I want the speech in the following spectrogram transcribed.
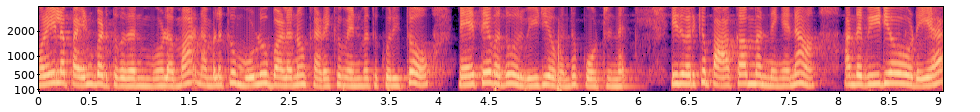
முறையில் பயன்படுத்துவதன் மூலமாக நம்மளுக்கு முழு பலனும் கிடைக்கும் என்பது குறித்தும் நேற்றே வந்து ஒரு வீடியோ வந்து போட்டிருந்தேன். இது வரைக்கும் பார்க்காம இருந்தீங்கன்னா அந்த வீடியோவுடைய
